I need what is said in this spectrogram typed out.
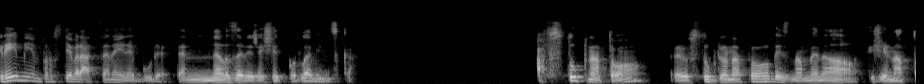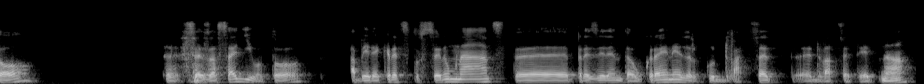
Krym jim prostě vrácený nebude. Ten nelze vyřešit podle Minska. A vstup na to, eh, vstup do NATO by znamenal, že NATO eh, se zasadí o to, aby dekret 117 eh, prezidenta Ukrajiny z roku 2021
